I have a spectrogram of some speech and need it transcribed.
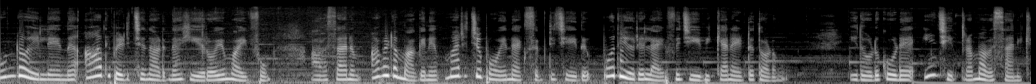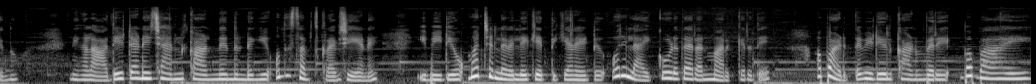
ഉണ്ടോ ഇല്ലേ എന്ന് ആദ്യ പിടിച്ച് നടന്ന ഹീറോയും വൈഫും അവസാനം അവരുടെ മകന് മരിച്ചു പോയെന്ന് അക്സെപ്റ്റ് ചെയ്ത് പുതിയൊരു ലൈഫ് ജീവിക്കാനായിട്ട് തുടങ്ങും. ഇതോടുകൂടെ ഈ ചിത്രം അവസാനിക്കുന്നു. നിങ്ങൾ ആദ്യമായിട്ടാണ് ഈ ചാനൽ കാണുന്നതെന്നുണ്ടെങ്കിൽ ഒന്ന് സബ്സ്ക്രൈബ് ചെയ്യണേ. ഈ വീഡിയോ മറ്റുള്ളവരിലേക്ക് എത്തിക്കാനായിട്ട് ഒരു ലൈക്ക് കൂടെ തരാൻ മറക്കരുതേ. അപ്പോൾ അടുത്ത വീഡിയോയിൽ കാണും വരെ. ബൈ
